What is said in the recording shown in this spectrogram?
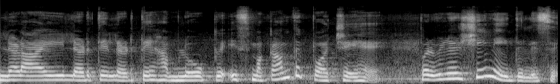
लड़ाई लड़ते लड़ते हम लोग इस मकाम तक पहुँचे हैं। परवीन सिंह नई दिल्ली से।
